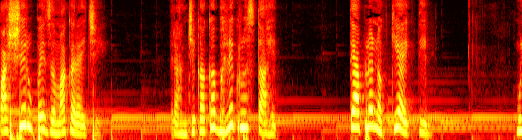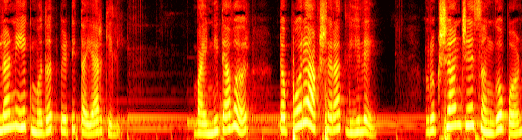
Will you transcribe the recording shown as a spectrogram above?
पाचशे रुपये जमा करायचे. रामजी काका भले गृहस्थ आहेत ते आपलं नक्की ऐकतील. मुलांनी एक मदत पेटी तयार केली. बाईंनी त्यावर टपोऱ्या अक्षरात लिहिले वृक्षांचे संगोपन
